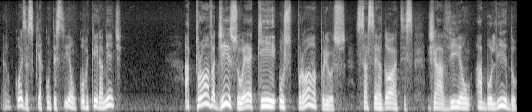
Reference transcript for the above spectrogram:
eram coisas que aconteciam corriqueiramente. A prova disso é que os próprios sacerdotes já haviam abolido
